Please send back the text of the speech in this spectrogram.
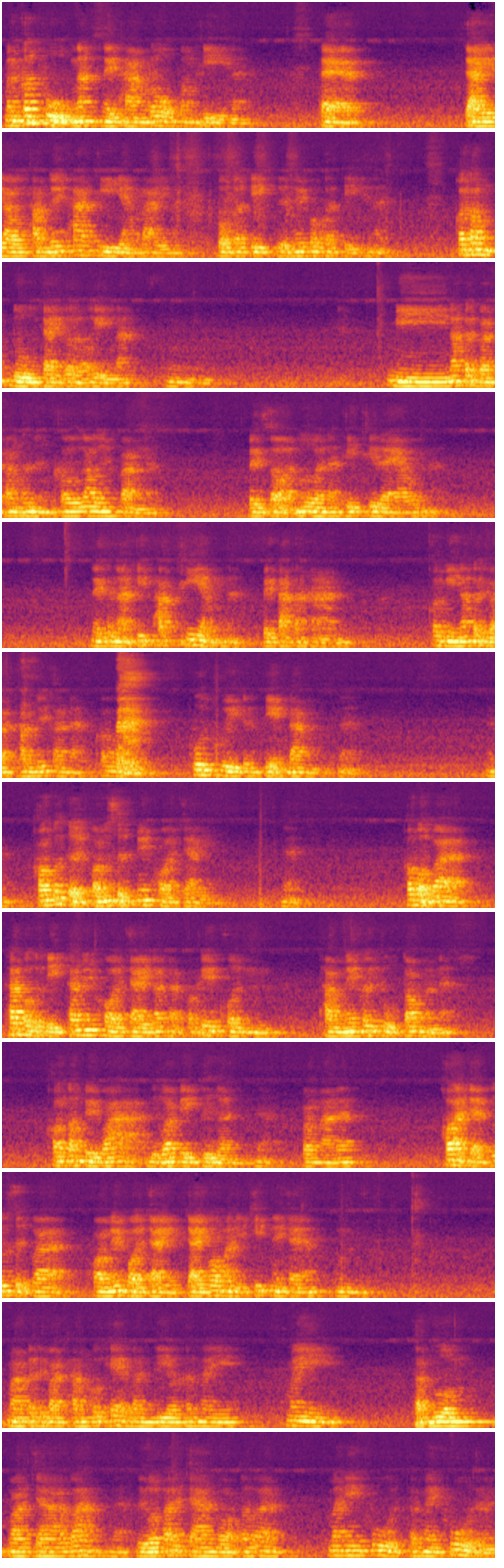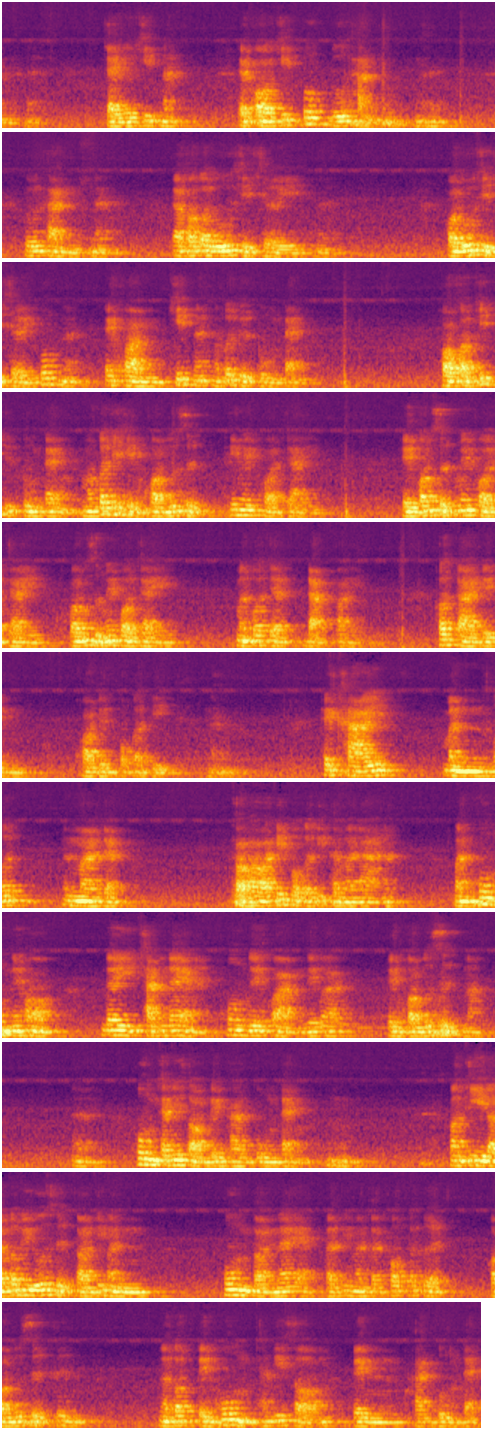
มันก็ถูกนะในทางโลกบางทีนะแต่ใจเราทำด้วยท่าทีอย่างไรปกติหรือไม่ปกตินะก็ต้องดูใจตัวเราเองนะมีนักปฏิบัติธรรมคนหนึ่งเขาเล่าให้ฟังนะไปสอนเมื่อวันอาทิตย์ที่แล้วนะในขณะที่พักเที่ยงนะไปตักอาหาร ก็มีนักปฏิบัติธรรมด้วยกันนะก็พูดคุยกันเสียงดัง เขาก็เกิดความรู้สึกไม่พอใจนะเขาบอกว่าถ้าปกติถ้าไม่พอใจแล้วแบบประเภทคนทำไม่ค่อยถูกต้องนะนะเขาต้องไปว่าหรือว่าไปเตือนนะประมาณนั้นเขาอาจจะรู้สึกว่าความไม่พอใจใจก็มาจะคิดในใจนะมาปฏิบัติธรรมก็แค่วันเดียวทำไมไม่สำรวมวาจาบ้างนะหรือว่าพระอาจารย์บอกแล้วว่า ไม่ให้พูดทำไมพูดนะ ใจก็คิดนะ แต่พอคิดปุ๊บรู้ทันนะรู้ทันนะแล้วเขาก็รู้เฉยๆนะพอรู้เฉยๆปุ๊บนะไอ้ความคิดนะมันก็หยุดปรุงแต่ง พอความคิดหยุดปรุงแต่ง มันก็จะเห็นความรู้สึกที่ไม่พอใจ เห็นความรู้สึกไม่พอใจ ความรู้สึกไม่พอใจ มันก็จะดับไป ก็กลายเป็นความเป็นปกตินะคล้ายๆมันมันมาจาก สภาวะที่ปกติธรรมดานะมันพุ่งในหอกได้ชั้นแรกพุ่งด้วยความเรียกว่าเป็นความรู้สึกนะพุ่งชั้นที่สองเป็นการปรุงแต่งบางทีเราก็ไม่รู้สึกตอนที่มันหุ้มตอนแรกตอนที่มันกระทบก็เกิดความรู้สึกขึ้น แล้วก็เป็นหุ้มชั้นที่สองเป็นการปรุงแต่ง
